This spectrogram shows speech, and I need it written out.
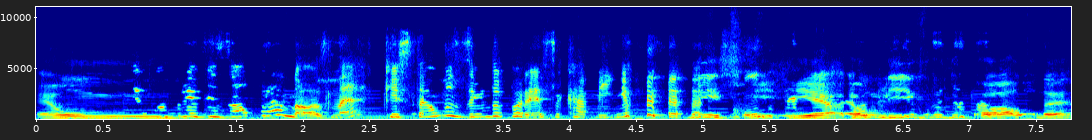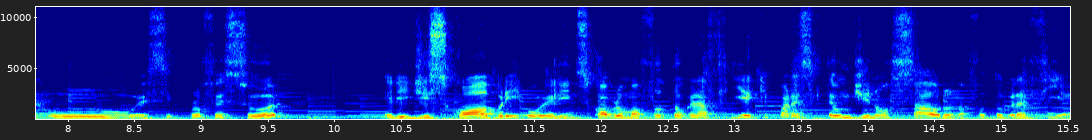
é um é uma previsão para nós, né? Que estamos indo por esse caminho. Isso. e, e é, é um livro do qual, né? O esse professor ele descobre, ele descobre uma fotografia que parece que tem um dinossauro na fotografia.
